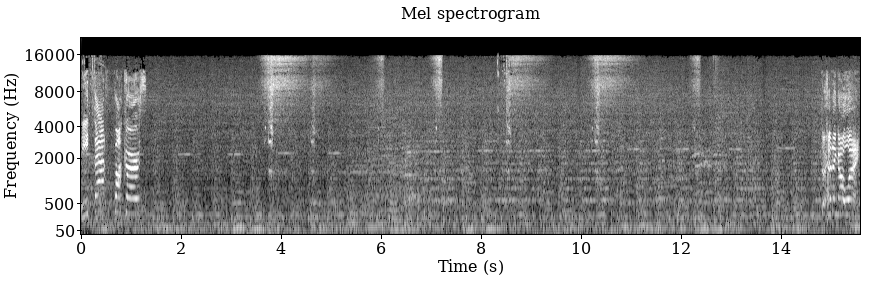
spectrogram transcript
Eat that, fuckers! They're heading our way!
